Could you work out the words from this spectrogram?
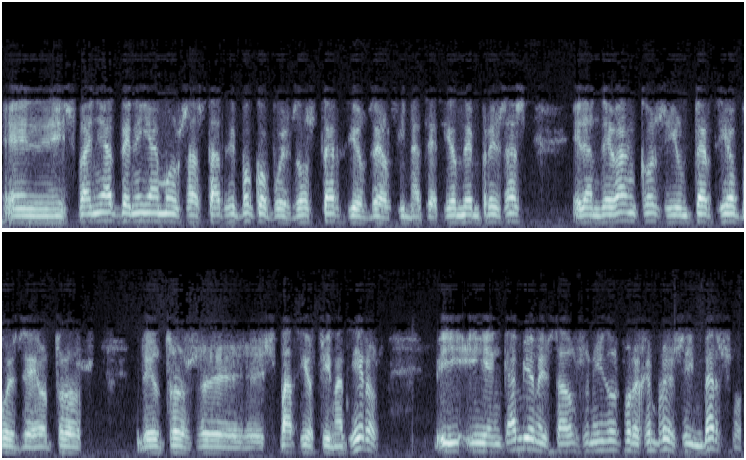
en España teníamos hasta hace poco pues dos tercios de la financiación de empresas eran de bancos y un tercio pues de otros de otros eh, espacios financieros. Y, en cambio en Estados Unidos, por ejemplo, es inverso.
